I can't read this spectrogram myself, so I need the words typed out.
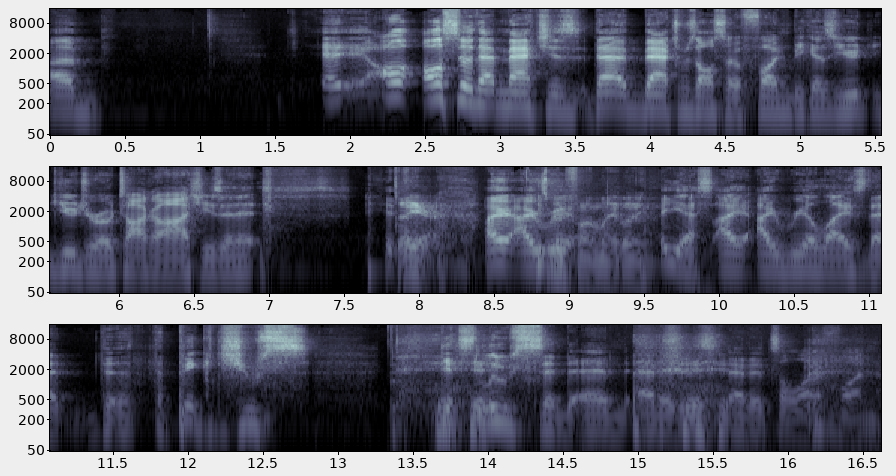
Um, also, that match is that match was also fun because you Yujiro Takahashi's in it. Oh yeah, I, I he's re- been fun lately. yes, I I realize that the the big juice gets loose and and and it is and it's a lot of fun.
